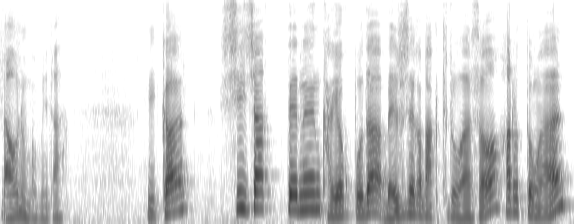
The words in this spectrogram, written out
나오는 겁니다. 그러니까 시작되는 가격보다 매수세가 막 들어와서 하루 동안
